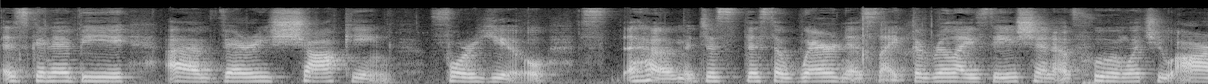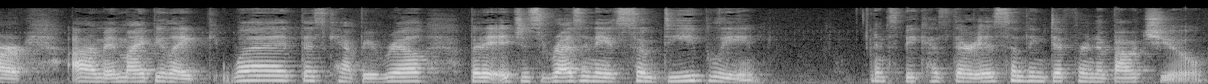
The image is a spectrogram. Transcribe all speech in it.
is going to be um, very shocking for you. Um, just this awareness, like the realization of who and what you are. Um, it might be like, what? This can't be real. But it, it just resonates so deeply. It's because there is something different about you.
